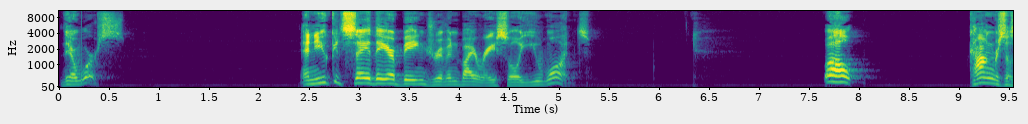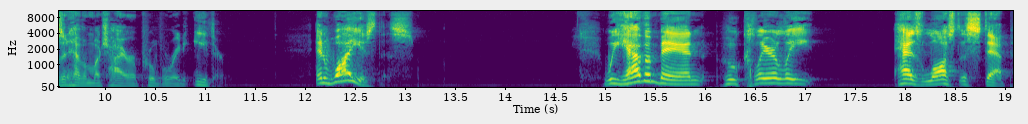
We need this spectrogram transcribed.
They're worse. And you could say they are being driven by race all you want. Well, Congress doesn't have a much higher approval rating either. And why is this? We have a man who clearly has lost a step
